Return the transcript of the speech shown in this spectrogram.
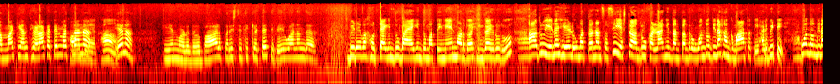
ನಮ್ಮಾಕಿ ಅಂತ ಹೇಳಾಕತ್ತೇನ್ ಮತ್ ನಾನ. ಏನ? ಏನ್ ಮಾಡೋದು? ಬಾಳ ಪರಿಸ್ಥಿತಿ ಕೆಟ್ಟೈತಿ ಬೇವ ನಂದ. ಬಿಡೇವ ಹೊಟ್ಯಾಗಿಂದು ಬಾಯಾಗಿಂದು ಮತ್ತೆ ಇನ್ನೇನ್ ಮಾಡ್ದ? ಹಿಂಗ ಇರುದು. ಆದ್ರೂ ಏನ ಹೇಳು ಮತ್ತ ನನ್ ಸೊಸಿ ಎಷ್ಟ ಅಂದ್ರು ಕಳ್ಳಾಗಿಂದ ಅಂತಂದ್ರು ಒಂದೊಂದ್ ದಿನ ಹಂಗ ಮಾಡ್ತತಿ ಹಡ್ಬಿಟ್ಟಿ. ಒಂದೊಂದ್ ದಿನ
